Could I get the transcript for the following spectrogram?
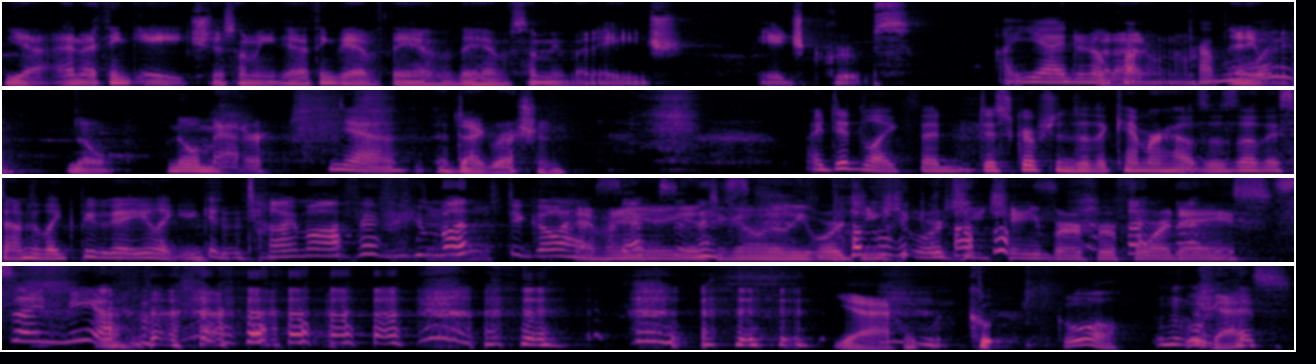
yeah, and I think age or something. I think they have they have they have something about age age groups, Uh, yeah, I don't know. but pro- I don't know. Probably. Anyway, no, no matter. Yeah. A digression. I did like the descriptions of the Kemmer houses, though they sounded like people get you like you get time off every month to go have Every sex. year you in get to go into the orgy orgy chamber for four days. Sign me up. Yeah, cool, cool, cool guys.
